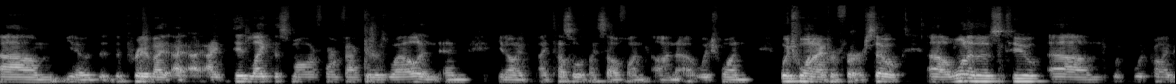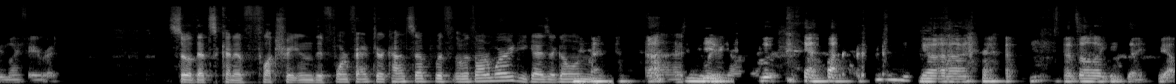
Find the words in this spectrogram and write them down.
Um, you know, the, the Priv, I, I, I, did like the smaller form factor as well, and and you know, I, I tussle with myself on on uh, which one which one I prefer. So uh, one of those two um, would, would probably be my favorite. So that's kind of fluctuating the form factor concept with with onward. You guys are going. Uh, uh, that's all I can say. Yeah.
